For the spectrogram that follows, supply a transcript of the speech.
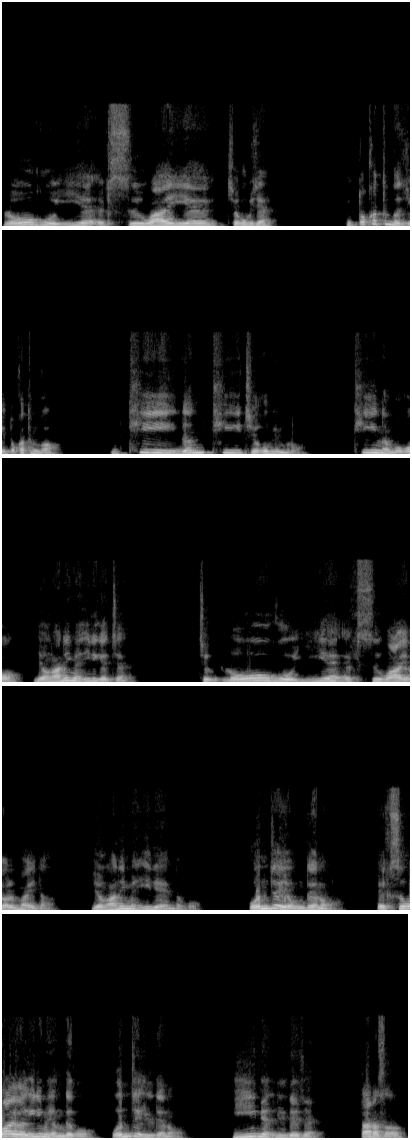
로그 2의 xy의 제곱이지. 똑같은 거지, 똑같은 거. t는 t 제곱이므로 t는 뭐고 0 아니면 1이겠지. 즉 로그 2의 xy가 얼마이다? 0 아니면 1이어야 된다고. 언제 0 되노? xy가 1이면 0 되고 언제 1 되노? 2면 1 되지. 따라서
